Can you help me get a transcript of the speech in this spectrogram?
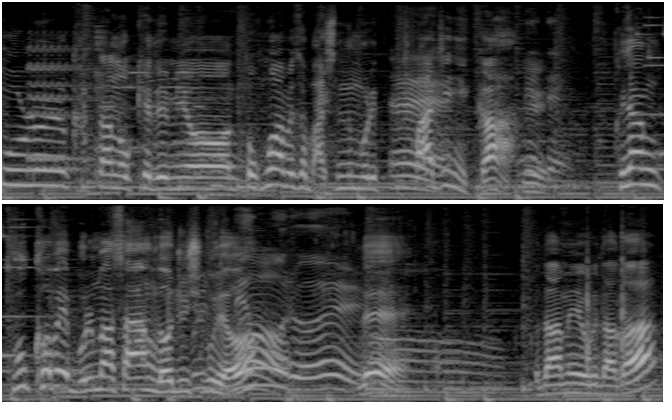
물을 갖다 놓게 되면 또 홍합에서 맛있는 물이 네. 빠지니까 네네. 그냥 두 컵의 물만 싹 넣어주시고요. 매운물을. 네. 어. 그다음에 여기다가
